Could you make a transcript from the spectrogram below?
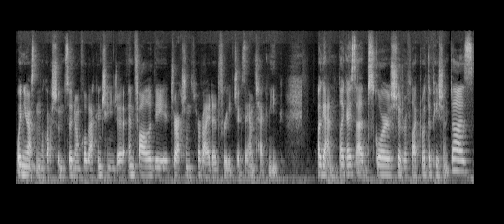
when you asked them the question, so don't go back and change it and follow the directions provided for each exam technique. Again, like I said, scores should reflect what the patient does.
